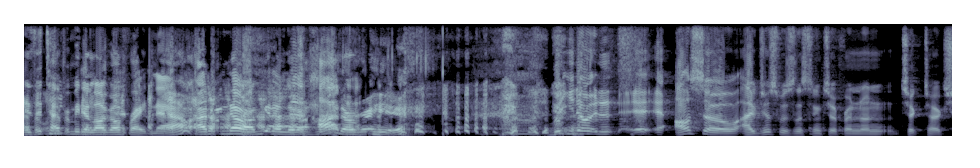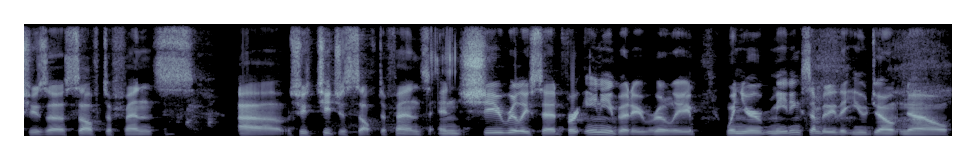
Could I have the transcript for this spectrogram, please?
Is Haven't it time we? for me to log off right now? I don't know. I'm getting a little hot over here. but you know, it, it- it- also, I just was listening to a friend on TikTok. She's a self defense. Uh, she teaches self defense, and she really said for anybody, really, when you're meeting somebody that you don't know,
